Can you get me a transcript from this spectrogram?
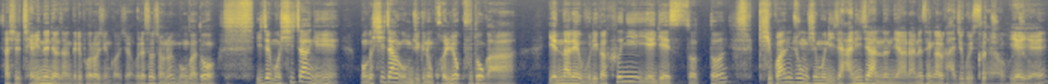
사실 재밌는 현상들이 벌어진 거죠. 그래서 저는 뭔가도 이제 뭐 시장에 뭔가 시장을 움직이는 권력 구도가 옛날에 우리가 흔히 얘기했었던 기관 중심은 이제 아니지 않느냐라는 생각을 가지고 있어요. 그렇죠, 예, 그렇죠. 예.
